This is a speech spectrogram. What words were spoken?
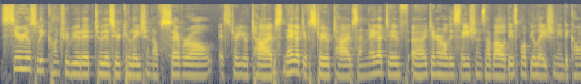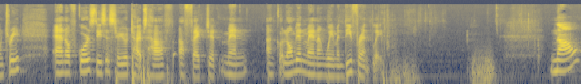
seriously contributed to the circulation of several stereotypes, negative stereotypes, and negative uh, generalizations about this population in the country. And of course, these stereotypes have affected men and Colombian men and women differently. Now,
